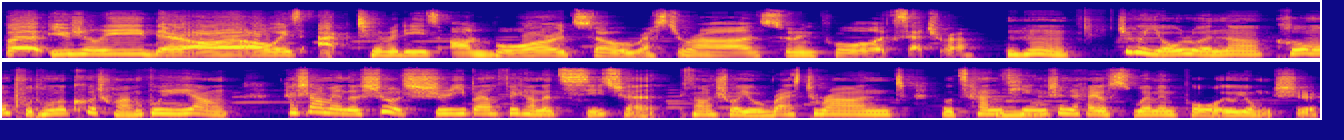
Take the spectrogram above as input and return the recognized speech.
but usually there are always activities on board, so restaurants, swimming pool, etc. 嗯哼，这个游轮呢和我们普通的客船不一样，它上面的设施一般非常的齐全，比方说有 restaurant，有餐厅，甚至还有 swimming pool，有泳池。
